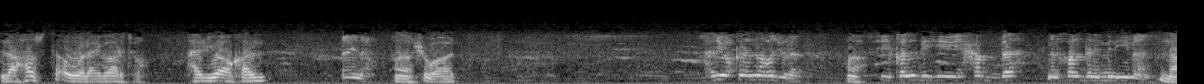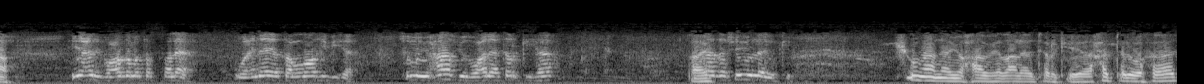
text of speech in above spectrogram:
لاحظت أول عبارته؟ هل يعقل؟ أي نعم. آه شو قال؟ هل يعقل أن رجلا آه. في قلبه حبة من خردل من إيمان؟ نعم. يعرف عظمة الصلاة وعناية الله بها ثم يحافظ على تركها؟ طيب. هذا شيء لا يمكن. شو معنى يحافظ على تركها؟ حتى الوفاة؟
